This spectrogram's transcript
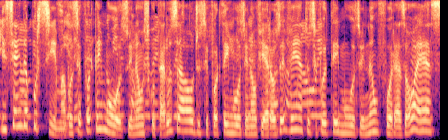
E se ainda por cima você for teimoso e não escutar os áudios, se for teimoso e não vier aos eventos, se for teimoso e não for às OS,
